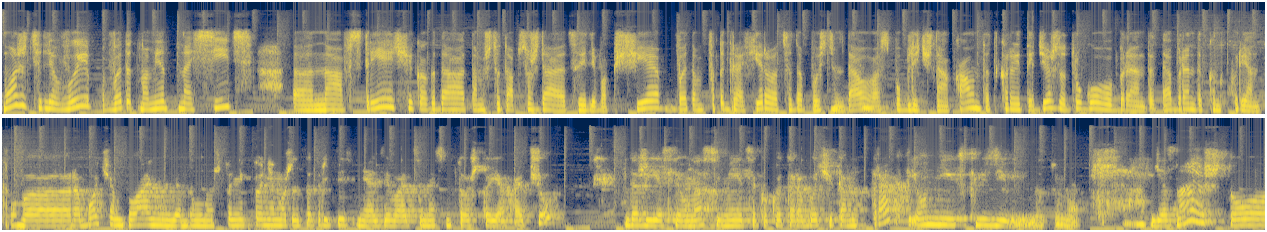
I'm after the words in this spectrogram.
можете ли вы в этот момент носить э, на встречи, когда там что-то обсуждается, или вообще в этом фотографироваться, допустим, да, у вас публичный аккаунт открытый, одежду другого бренда, да, бренда конкурента? В рабочем плане, я думаю, что никто не может запретить мне одевать и носить то, что я хочу даже если у нас имеется какой-то рабочий контракт, и он не эксклюзивный, например. Я знаю, что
